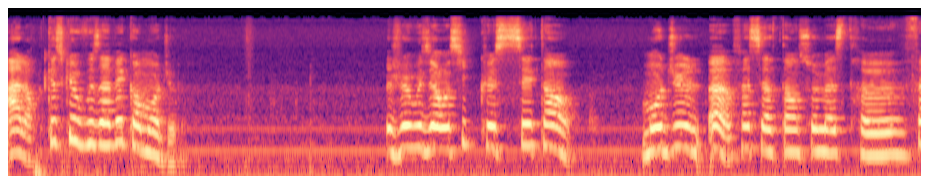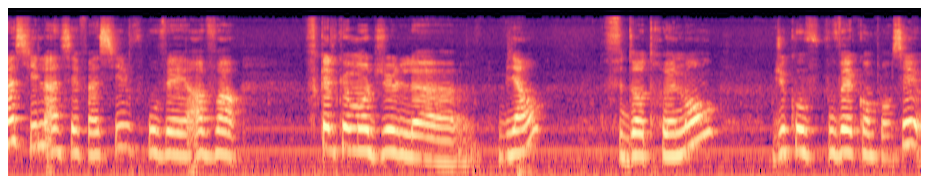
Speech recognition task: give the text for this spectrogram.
Alors, qu'est-ce que vous avez comme module? Je vais vous dire aussi que c'est un module, euh, enfin c'est un semestre euh, facile, assez facile. Vous pouvez avoir quelques modules euh, bien, d'autres non. Du coup, vous pouvez compenser.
